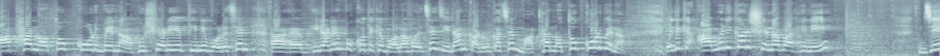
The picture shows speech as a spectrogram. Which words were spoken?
মাথা নত করবে না। হুঁশিয়ারি তিনি বলেছেন ইরানের পক্ষ থেকে বলা হয়েছে যে ইরান কারোর কাছে মাথা নত করবে না। এদিকে আমেরিকার সেনাবাহিনী যে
